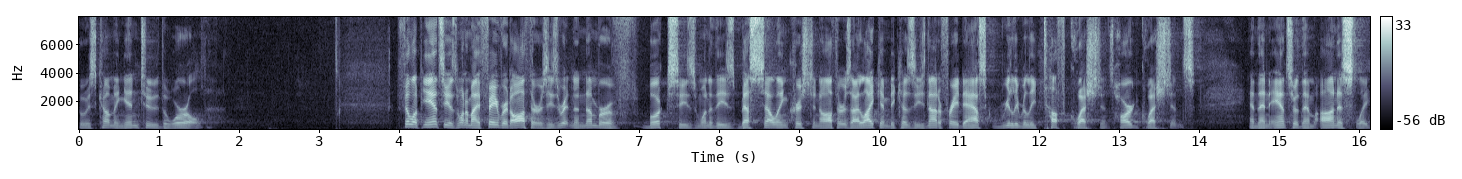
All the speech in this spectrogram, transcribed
who is coming into the world. Philip Yancey is one of my favorite authors. He's written a number of books. He's one of these best selling Christian authors. I like him because he's not afraid to ask really, really tough questions, hard questions, and then answer them honestly.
